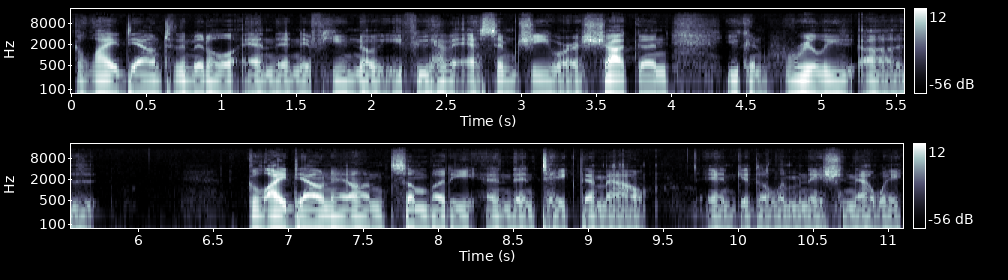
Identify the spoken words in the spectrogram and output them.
glide down to the middle, and then if you know if you have an SMG or a shotgun, you can really uh, glide down on somebody and then take them out and get elimination that way.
